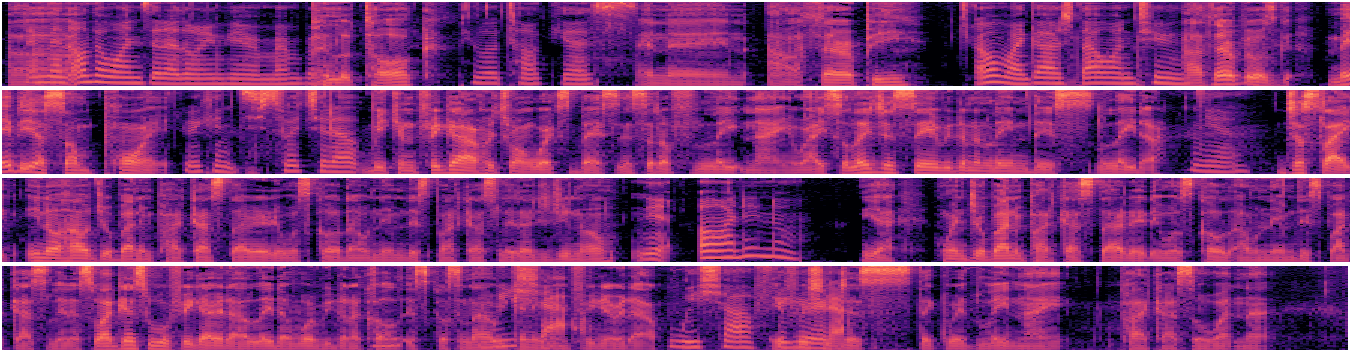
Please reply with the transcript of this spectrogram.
uh, and then other ones that I don't even remember. Pillow Talk, Pillow talk. Yes. and then our therapy. Oh my gosh, that one too. Our therapy was good. Maybe at some point we can switch it up. we can figure out which one works best instead of late night, right? So let's just say we're gonna name this later. Yeah. Just like you know how Joe Budden podcast started, it was called "I'll name this podcast later." Did you know? Yeah. Oh, I didn't know. Yeah, when Joe Budden podcast started, it was called "I'll name this podcast later." So I guess we will figure it out later what we're gonna call this, because now we, We can't even figure it out. We shall figure it out. If we should just stick with late night podcasts or whatnot.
